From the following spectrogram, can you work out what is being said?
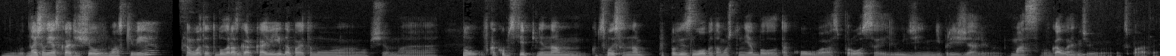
Вот. Начал я искать еще в Москве. Вот, это был разгар ковида, поэтому, в общем, э, ну, в каком степени нам, в каком смысле нам повезло, потому что не было такого спроса, и люди не приезжали массово в Голландию, mm-hmm. экспаты.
